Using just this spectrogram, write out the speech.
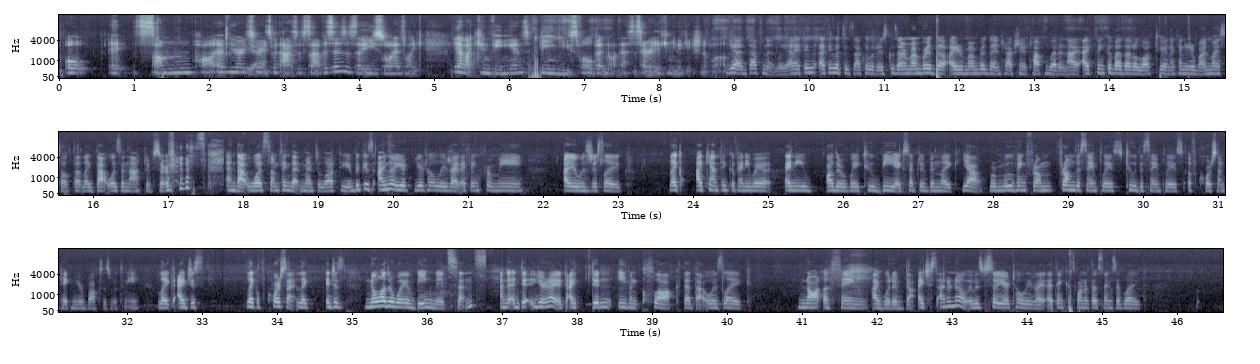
or it, some part of your experience with acts of services is that you saw as like, yeah, like convenience, being useful, but not necessarily a communication of love. Yeah, definitely. And I think I think that's exactly what it is because I remember the I remember the interaction you're talking about and I, I think about that a lot too and I kind of remind myself that like that was an act of service and that was something that meant a lot to you because I know you're you're totally right. I think for me I was just like like I can't think of any way any other way to be except to have been like, yeah, we're moving from from the same place to the same place. Of course I'm taking your boxes with me. Like I just like of course I like it just no other way of being made sense. And I you're right. I didn't even clock that that was like not a thing I would have done. I just I don't know. It was so you're totally right. I think it's one of those things of like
